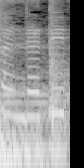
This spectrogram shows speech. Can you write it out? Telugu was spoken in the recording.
సంగతి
